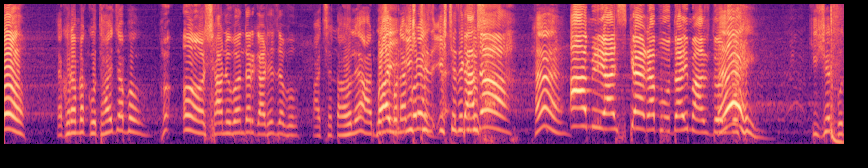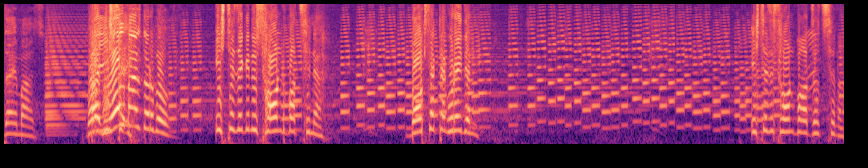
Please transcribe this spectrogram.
ও। এখন আমরা কোথায় যাব? ও শানুবান্দার গাঠে যাব। আচ্ছা তাহলে আর ভাই স্টেজ দাদা হ্যাঁ। আমি আজকে একটা বুদাই মাছ ধরবো। কিসের বুদাই মাছ? ভাই, মাছ ধরবো। স্টেজে কিন্তু সাউন্ড পাচ্ছি না। বক্স একটা ঘুরাই দেন। স্টেজে সাউন্ড পাওয়া যাচ্ছে না।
